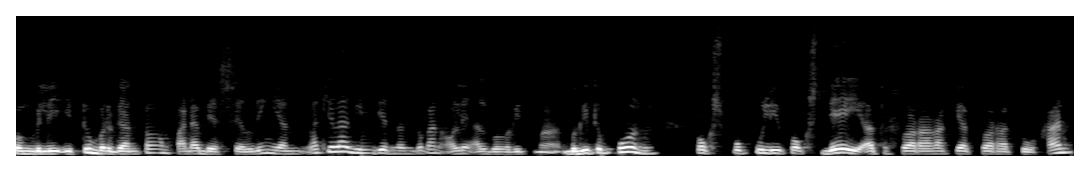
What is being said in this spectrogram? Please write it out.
pembeli itu bergantung pada best selling yang lagi-lagi ditentukan oleh algoritma. Begitupun Fox Populi, Fox Day atau suara rakyat, suara Tuhan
